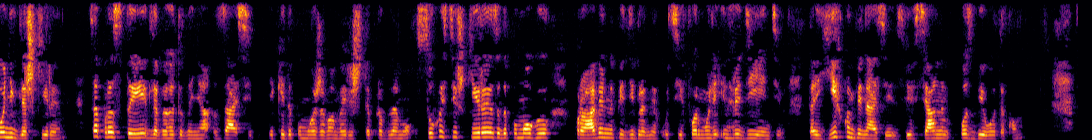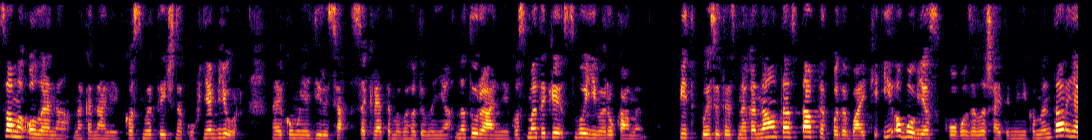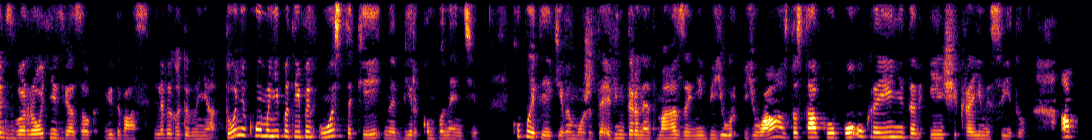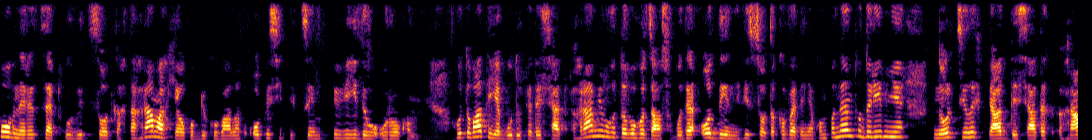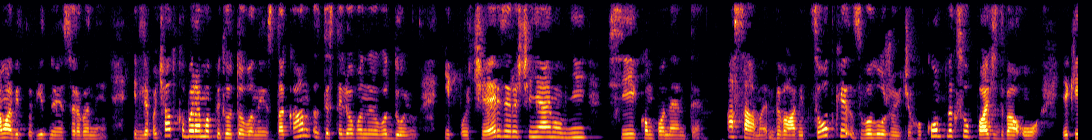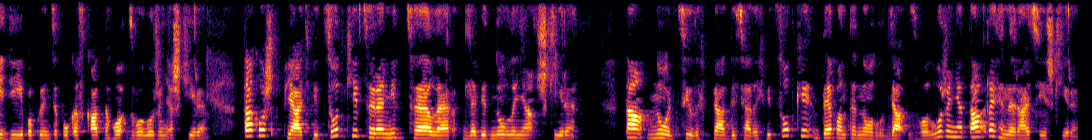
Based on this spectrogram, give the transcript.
тонік для шкіри. Це простий для виготовлення засіб, який допоможе вам вирішити проблему сухості шкіри за допомогою правильно підібраних у цій формулі інгредієнтів та їх комбінації з вівсяним постбіотиком. З вами Олена на каналі Косметична кухня Б'юр, на якому я ділюся секретами виготовлення натуральної косметики своїми руками. Підписуйтесь на канал та ставте вподобайки і обов'язково залишайте мені коментар як зворотній зв'язок від вас. Для виготовлення тоніку мені потрібен ось такий набір компонентів. Купити які ви можете в інтернет-магазині Bure.ua з доставкою по Україні та в інші країни світу. А повний рецепт у відсотках та грамах я опублікувала в описі під цим відеоуроком. Готувати я буду 50 грамів готового засобу, де 1 відсоток введення компоненту дорівнює 0,5 грама відповідної сировини. І для початку беремо підготовлений стакан з дистильованою водою і по черзі розчиняємо в ній всі компоненти. А саме 2% зволожуючого комплексу Patch 2O, який діє по принципу каскадного зволоження шкіри. Також 5% церамід CLR для відновлення шкіри та 0,5% депантенолу для зволоження та регенерації шкіри.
